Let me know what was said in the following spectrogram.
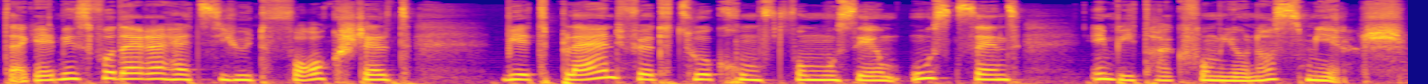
Das Ergebnis von der hat sie heute vorgestellt, wie die Pläne für die Zukunft des Museums aussehen, im Beitrag von Jonas Mielsch.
